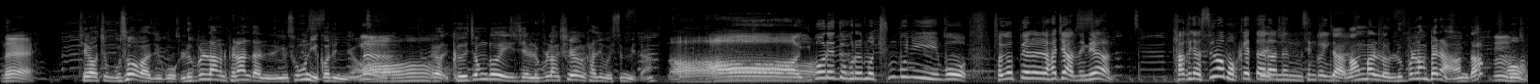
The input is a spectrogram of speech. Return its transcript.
네. 제가 좀 무서워가지고 르블랑을 변한다는 소문이 있거든요. 네. 어. 그러니까 그 정도의 이제 르블랑 실력을 가지고 있습니다. 아, 이번에도 그러면 충분히 뭐 저격배를 하지 않으면 다 그냥 쓸어 먹겠다라는 진짜 생각인가요? 막말로 르블랑 배를 안 한다? 음. 어.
